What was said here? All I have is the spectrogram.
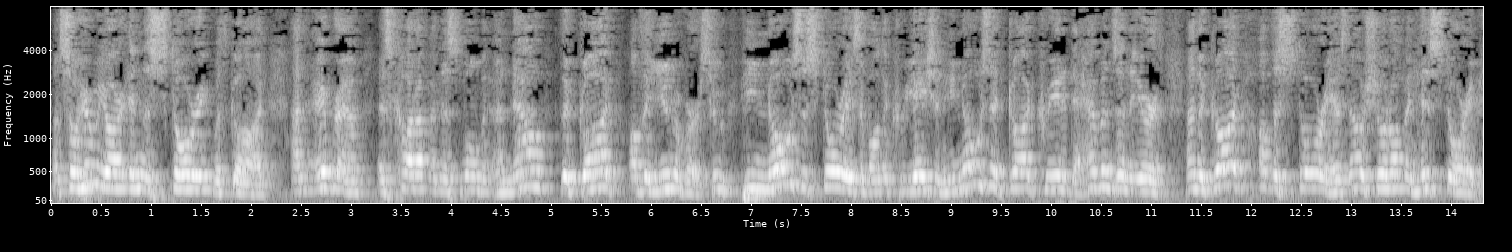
And so here we are in the story with God, and Abraham is caught up in this moment, and now the God of the universe, who he knows the stories about the creation, he knows that God created the heavens and the earth, and the God of the story has now showed up in his story,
